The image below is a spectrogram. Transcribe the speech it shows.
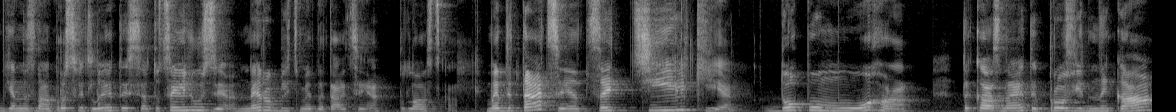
я не знаю, просвітлитися, то це ілюзія. Не робіть медитації, будь ласка. Медитація це тільки допомога, така, знаєте, провідника.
